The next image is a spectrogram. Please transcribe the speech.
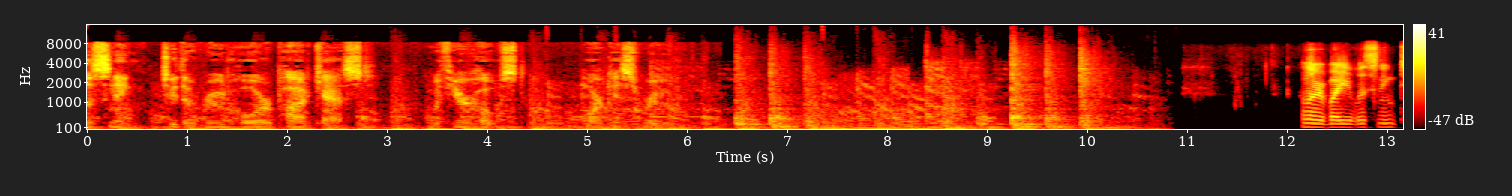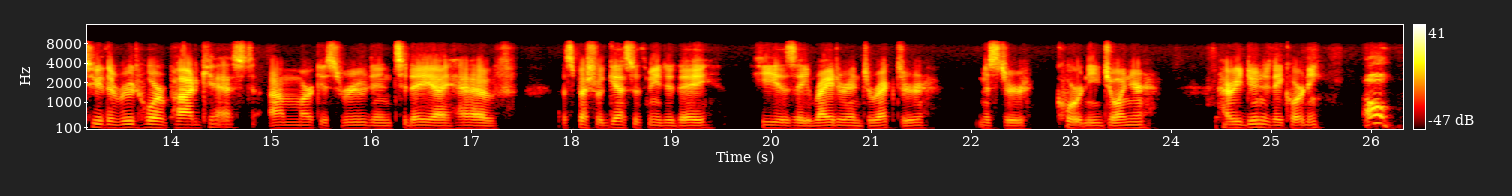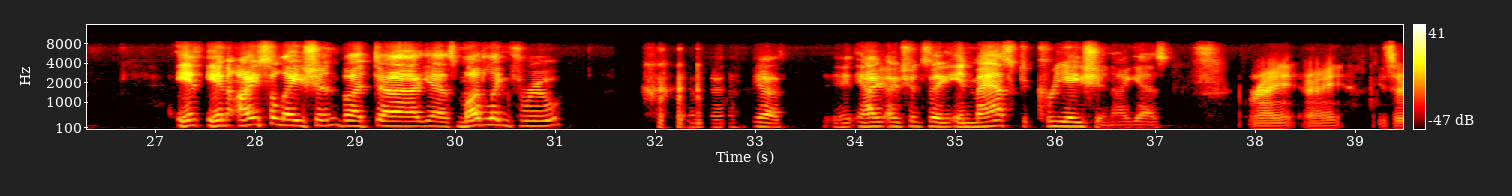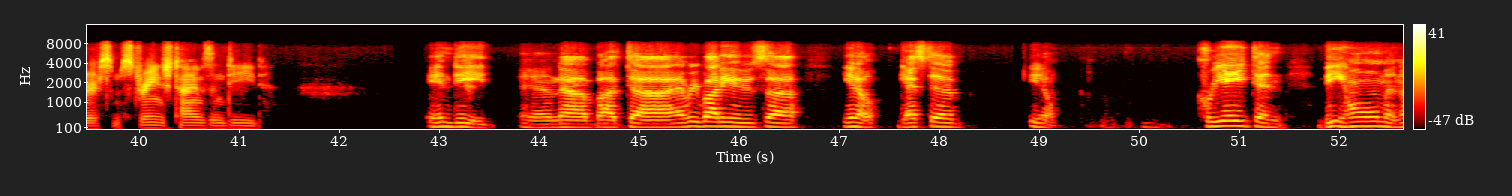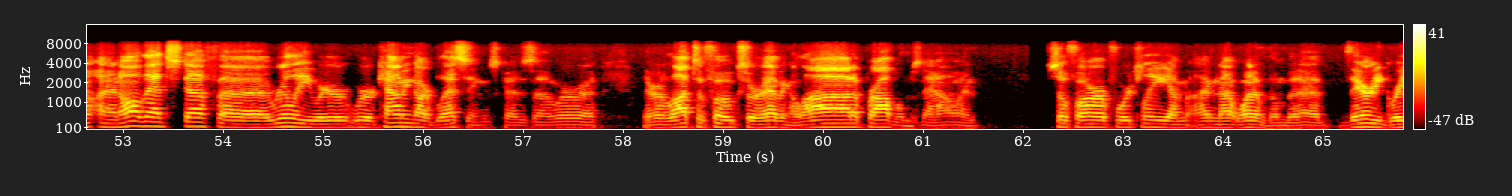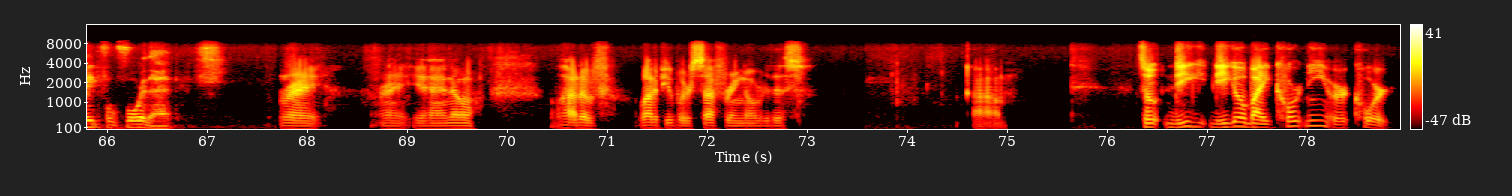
listening to the Rude Horror Podcast with your host, Marcus Rude. Hello, everybody listening to the Rude Horror Podcast. I'm Marcus Rude, and today I have a special guest with me today. He is a writer and director, Mr. Courtney Joyner. How are you doing today, Courtney? Oh, in in isolation, but uh, yes, muddling through. and, uh, yeah, I, I should say in masked creation, I guess. Right, right. These are some strange times indeed. Indeed, and uh, but uh, everybody who's uh, you know gets to you know create and be home and and all that stuff. Uh, really, we're we're counting our blessings because uh, we're uh, there are lots of folks who are having a lot of problems now, and so far, fortunately, I'm I'm not one of them, but I'm very grateful for that. Right, right. Yeah, I know a lot of a lot of people are suffering over this. Um, so do you, do you go by Courtney or Court?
